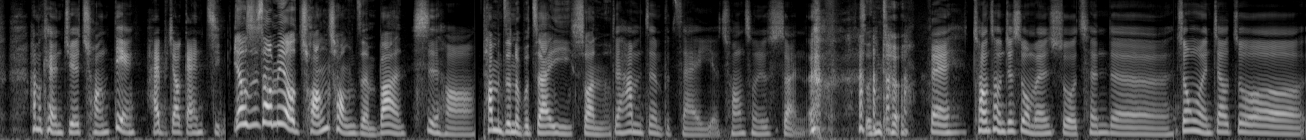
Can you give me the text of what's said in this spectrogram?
他们可能觉得床垫还比较干净。要是上面有床虫怎么办？是哈，他们真的不在意，算了。对，他们真的不在意，床虫就算了。真的。对，床虫就是我们所称的中文叫做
